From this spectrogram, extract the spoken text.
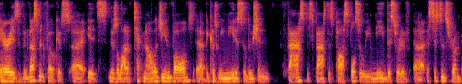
areas of investment focus. Uh, it's there's a lot of technology involved uh, because we need a solution fast, as fast as possible. So we need the sort of uh, assistance from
